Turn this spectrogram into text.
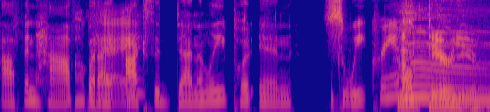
half and half, but I accidentally put in sweet cream. How dare you?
